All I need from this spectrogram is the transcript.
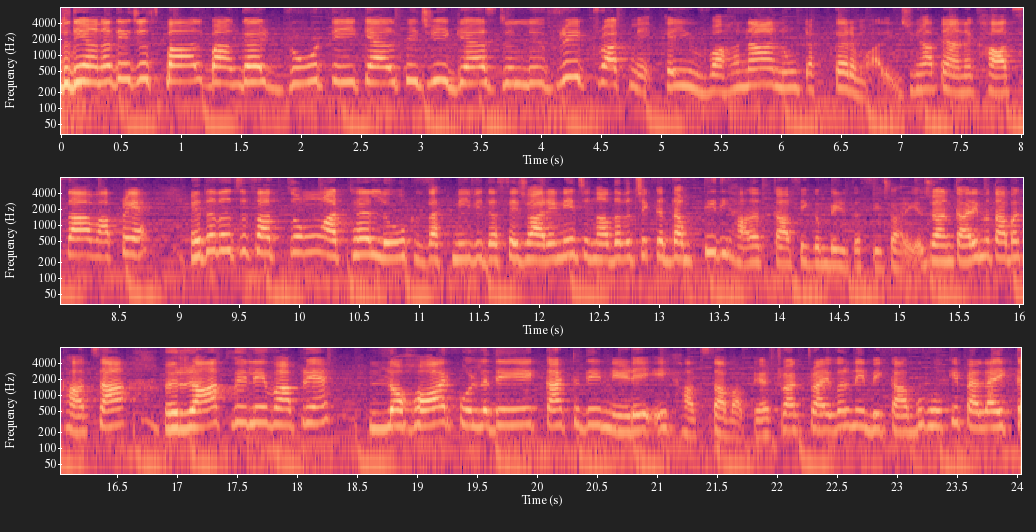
ਲੁਧਿਆਣਾ ਦੇ ਜਸਪਾਲ ਬਾਂਗਰ ਰੋਡ ਤੇ ਇੱਕ ਐਲਪੀਜੀ ਗੈਸ ਡਿਲੀਵਰੀ ਟਰੱਕ ਨੇ ਕਈ ਵਾਹਨਾਂ ਨੂੰ ਟੱਕਰ ਮਾਰੀ ਜੀ ਭਿਆਨਕ ਹਾਦਸਾ ਵਾਪਰਿਆ। ਇਹਦੇ ਵਿੱਚ 7 ਤੋਂ 8 ਲੋਕ ਜ਼ਖਮੀ ਵੀ ਦੱਸੇ ਜਾ ਰਹੇ ਨੇ, ਜਿਨ੍ਹਾਂ ਦੇ ਵਿੱਚ ਇੱਕ ਦੰਪਤੀ ਦੀ ਹਾਲਤ ਕਾਫੀ ਗੰਭੀਰ ਦੱਸੀ ਜਾ ਰਹੀ ਹੈ। ਜਾਣਕਾਰੀ ਮੁਤਾਬਕ ਹਾਦਸਾ ਰਾਤ ਵੇਲੇ ਵਾਪਰਿਆ। ਲਾਹੌਰ ਪੁਲ ਦੇ ਕੱਟ ਦੇ ਨੇੜੇ ਇਹ ਹਾਦਸਾ ਵਾਪਰਿਆ। ਟਰੱਕ ਡਰਾਈਵਰ ਨੇ ਬੇਕਾਬੂ ਹੋ ਕੇ ਪਹਿਲਾਂ ਇੱਕ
